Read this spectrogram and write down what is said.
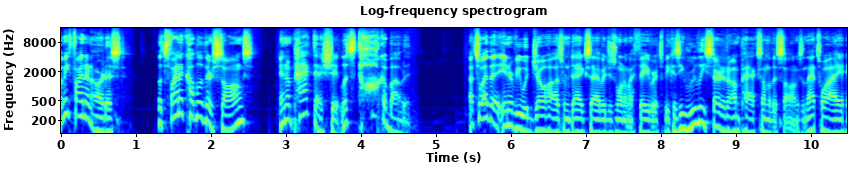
let me find an artist, let's find a couple of their songs and unpack that shit. Let's talk about it. That's why the interview with Johaz from Dag Savage is one of my favorites because he really started to unpack some of the songs, and that's why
